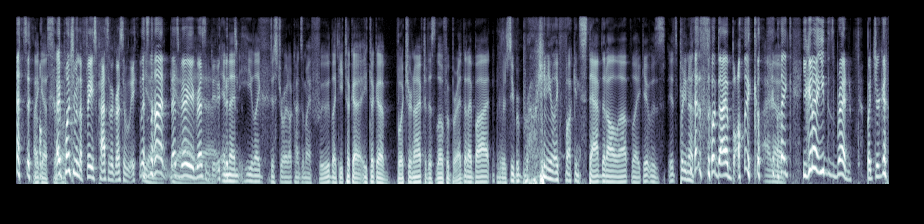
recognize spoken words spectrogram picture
Passive. I guess so. I punch him in the face passive aggressively. That's Yeah, not. That's yeah, very aggressive, yeah. dude. And then he like destroyed all kinds of my food. Like he took a he took a butcher knife to this loaf of bread that I bought. It was super broken. And he like fucking stabbed it all up. Like it was it's pretty nuts. That's so diabolical. I know. Like you're gonna eat this bread, but you're gonna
